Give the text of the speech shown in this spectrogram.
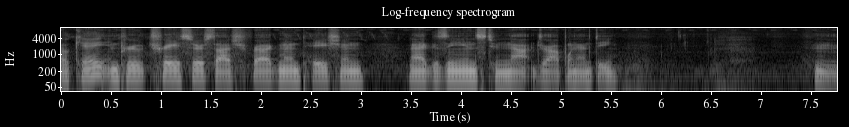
Okay, improve tracer slash fragmentation magazines to not drop when empty. Hmm.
